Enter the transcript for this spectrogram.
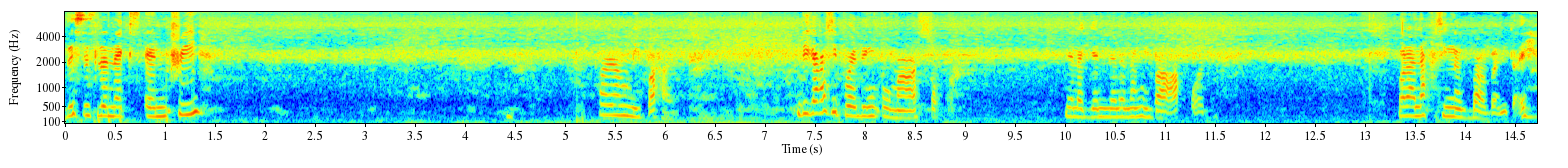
This is the next entry. Parang may pahat. Hindi ka kasi pwedeng pumasok. Nilagyan nila ng bakod. Wala na kasing nagbabantay.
